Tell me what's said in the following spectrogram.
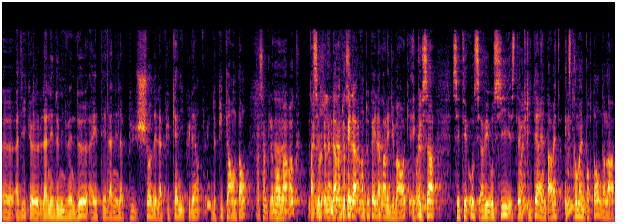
euh, a dit que l'année 2022 a été l'année la plus chaude et la plus caniculaire depuis 40 ans. Pas simplement au Maroc. en, tout cas, il a, en tout cas, il a parlé du Maroc et que ça, c'était aussi, avait aussi, c'était un critère et un paramètre mmh. extrêmement important dans la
